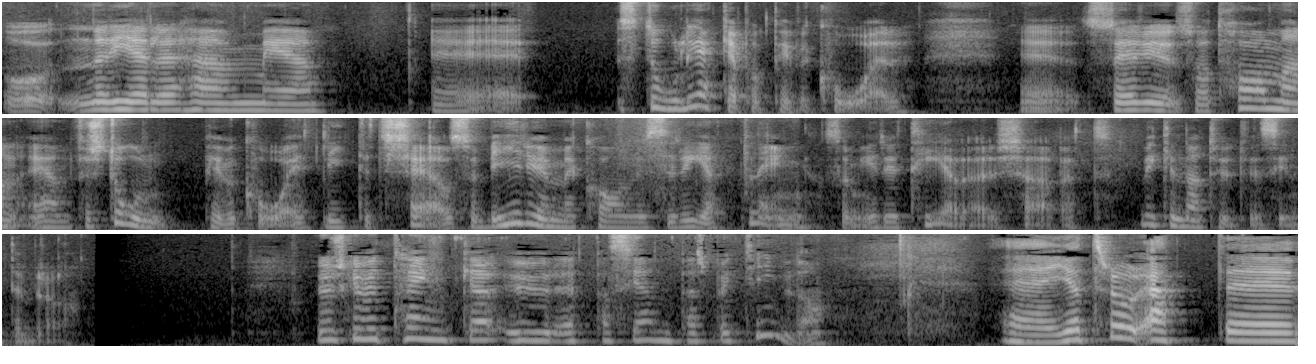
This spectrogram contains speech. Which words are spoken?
Och när det gäller det här med eh, storlekar på PVK eh, så är det ju så att har man en för stor PVK i ett litet kärl så blir det ju mekanisk retning som irriterar kärlet, vilket naturligtvis inte är bra. Hur ska vi tänka ur ett patientperspektiv då? Eh, jag tror att eh,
